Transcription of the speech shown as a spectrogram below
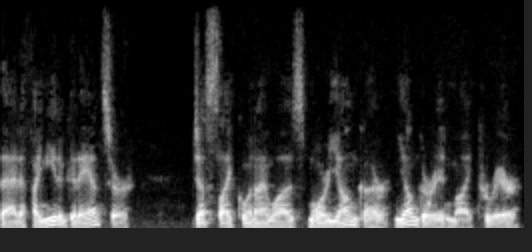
that if I need a good answer, just like when I was more younger, younger in my career,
